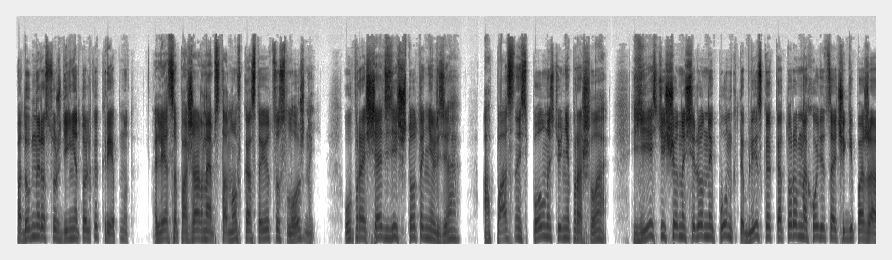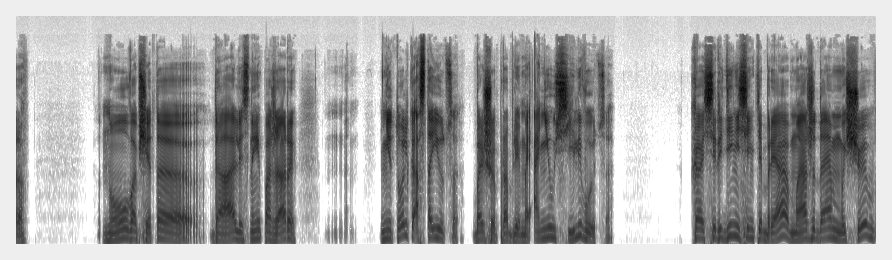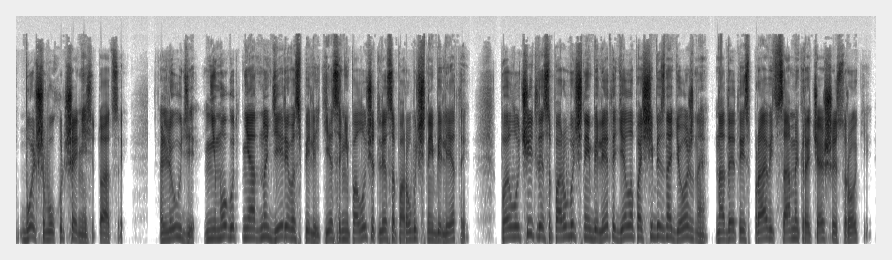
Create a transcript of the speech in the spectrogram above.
подобные рассуждения только крепнут. Лесопожарная обстановка остается сложной. Упрощать здесь что-то нельзя. Опасность полностью не прошла. Есть еще населенные пункты, близко к которым находятся очаги пожаров. Ну, вообще-то, да, лесные пожары не только остаются большой проблемой, они усиливаются. К середине сентября мы ожидаем еще большего ухудшения ситуации. Люди не могут ни одно дерево спилить, если не получат лесопорубочные билеты. Получить лесопорубочные билеты – дело почти безнадежное. Надо это исправить в самые кратчайшие сроки.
